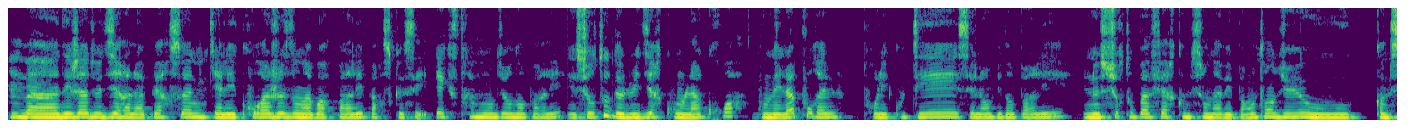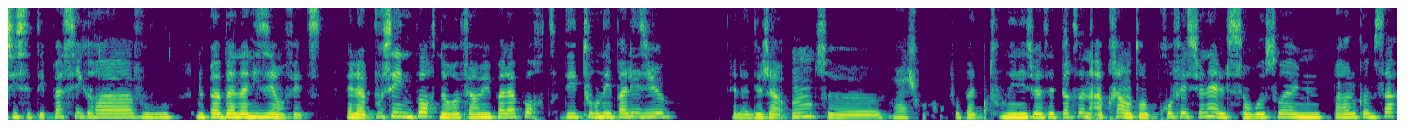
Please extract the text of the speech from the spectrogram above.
Bah déjà de dire à la personne qu'elle est courageuse d'en avoir parlé parce que c'est extrêmement dur d'en parler et surtout de lui dire qu'on la croit, qu'on est là pour elle, pour l'écouter, si elle a envie d'en parler. Ne surtout pas faire comme si on n'avait pas entendu ou comme si c'était pas si grave ou ne pas banaliser en fait. Elle a poussé une porte, ne refermez pas la porte, détournez pas les yeux. Elle a déjà honte. Euh, ouais, je comprends. Faut pas tourner les yeux à cette personne. Après, en tant que professionnel, si on reçoit une parole comme ça,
